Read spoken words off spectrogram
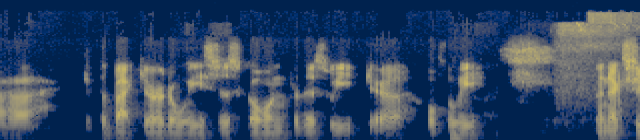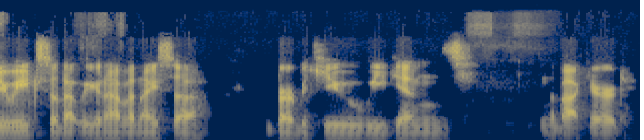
uh, get the backyard oasis going for this week. Uh, hopefully, the next few weeks, so that we can have a nice uh, barbecue weekends in the backyard.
